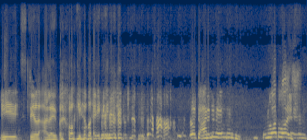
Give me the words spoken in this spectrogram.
he is still alive. okay, bye. Karthik, what voice?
